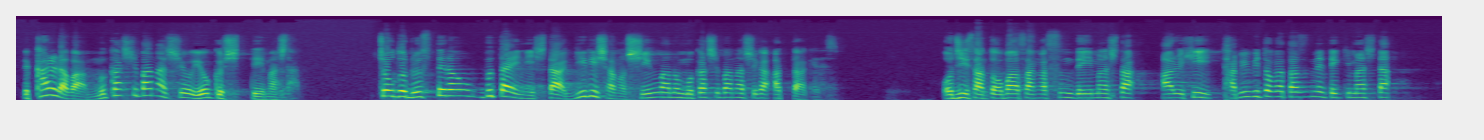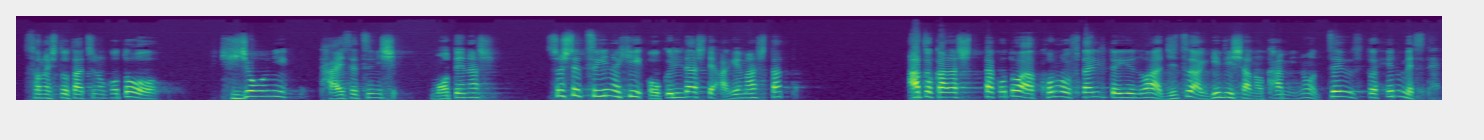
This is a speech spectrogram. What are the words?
で彼らは昔話をよく知っていました。ちょうどルステラを舞台にしたギリシャの神話の昔話があったわけです。おじいさんとおばあさんが住んでいました。ある日、旅人が訪ねてきました。その人たちのことを非常に大切にし、もてなし、そして次の日送り出してあげました。後から知ったことは、この二人というのは実はギリシャの神のゼウスとヘルメスで、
